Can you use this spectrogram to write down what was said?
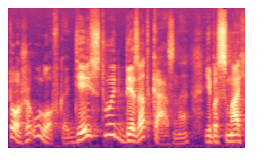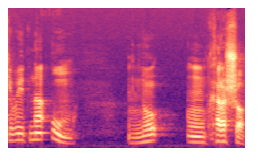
Тоже уловка. Действует безотказно, ибо смахивает на ум. Ну, хорошо.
